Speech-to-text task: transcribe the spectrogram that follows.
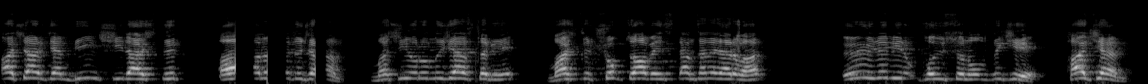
Açarken bin kişiyle açtık. Ahmet Hocam maçı yorumlayacağız tabii. Maçta çok tuhaf enstantaneler var. Öyle bir pozisyon oldu ki hakem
